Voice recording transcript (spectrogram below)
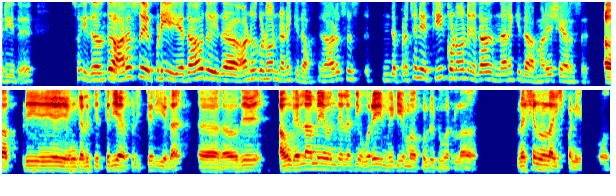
தெரியுது. சோ இத வந்து அரசு எப்படி ஏதாவது இத அணுகணும்னு நினைக்குதா? இது அரசு ஸ்- இந்த பிரச்சனையை தீர்க்கணும்னு ஏதாவது நினைக்குதா மலேசிய அரசு? அப்படி எங்களுக்கு தெரிய அப்படி தெரியல. அதாவது அவங்க எல்லாமே வந்து எல்லாத்தையும் ஒரே மீடியமா கொண்டுட்டு வரலாம். நேஷனலைஸ் பண்ணிருக்கோம்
